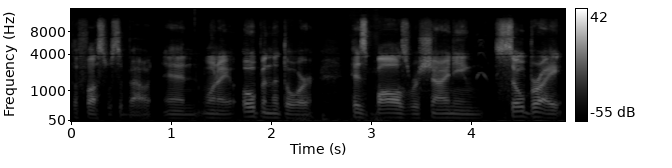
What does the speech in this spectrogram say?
the fuss was about. And when I opened the door, his balls were shining so bright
